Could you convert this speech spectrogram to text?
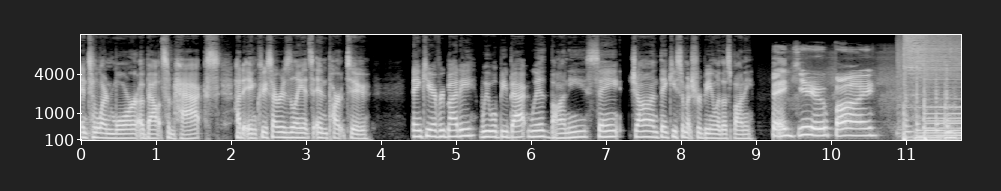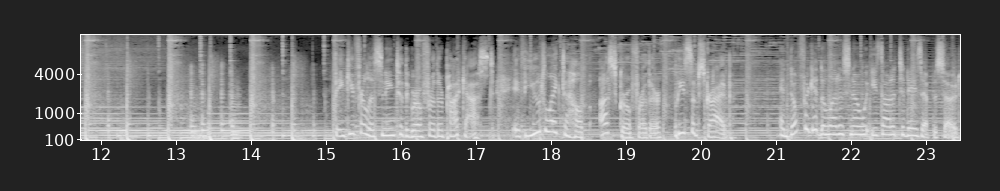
and to learn more about some hacks, how to increase our resilience in part two. Thank you, everybody. We will be back with Bonnie St. John. Thank you so much for being with us, Bonnie. Thank you. Bye. Thank you for listening to the Grow Further podcast. If you'd like to help us grow further, please subscribe. And don't forget to let us know what you thought of today's episode.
